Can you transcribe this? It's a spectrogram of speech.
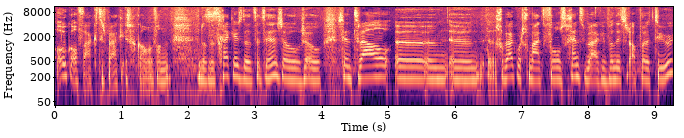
ook al vaak te sprake is gekomen. Van, dat het gek is dat het hè, zo, zo centraal uh, gebruik wordt gemaakt voor onze grensbewaking van dit soort apparatuur.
